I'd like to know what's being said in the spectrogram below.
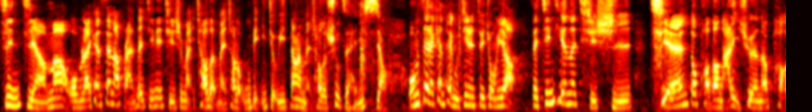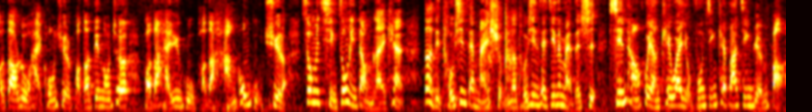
真假吗？我们来看三大法人在今天其实是买超的，买超了五点一九亿，当然买超的数字很小。我们再来看台股今日最重要，在今天呢，其实。钱都跑到哪里去了呢？跑到陆海空去了，跑到电动车，跑到海运股，跑到航空股去了。所以，我们请宗林带我们来看，到底投信在买什么呢？投信在今天买的是新塘、惠阳、KY、永丰金、开发金、元宝，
